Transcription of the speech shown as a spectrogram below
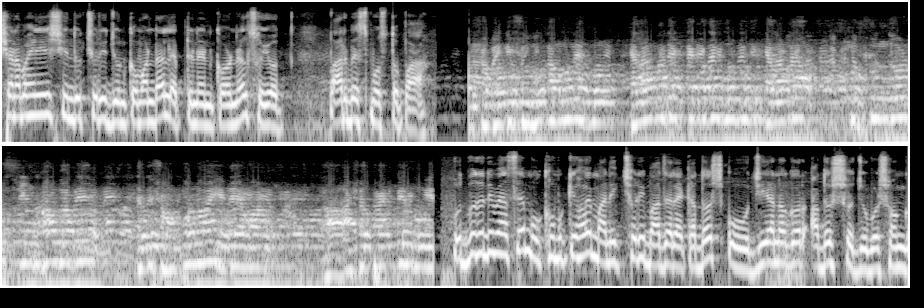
সেনাবাহিনীর Sindhukchhari zone commander lieutenant colonel Syed Parvez Mostafa. সবাইকে শুভকামনা এবং খেলার মধ্যে একটা কথাই বলবেন যে খেলাটা খুব সুন্দর শৃঙ্খলভাবে যাতে সম্পন্ন হয়, এটাই আমার আশা থাকবে এবং উদ্বোধনী ম্যাচে মুখোমুখি হয় মানিকছড়ি বাজার একাদশ ও জিয়ানগর আদর্শ যুব সংঘ।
